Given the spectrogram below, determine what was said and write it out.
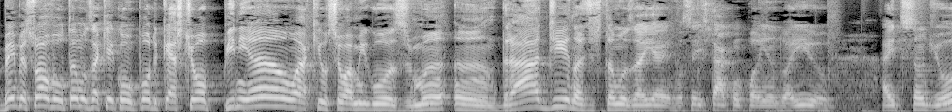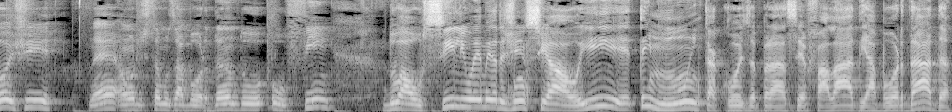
Bem, pessoal, voltamos aqui com o podcast Opinião. Aqui o seu amigo Osman Andrade. Nós estamos aí, você está acompanhando aí a edição de hoje, né? Onde estamos abordando o fim do auxílio emergencial. E tem muita coisa para ser falada e abordada.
